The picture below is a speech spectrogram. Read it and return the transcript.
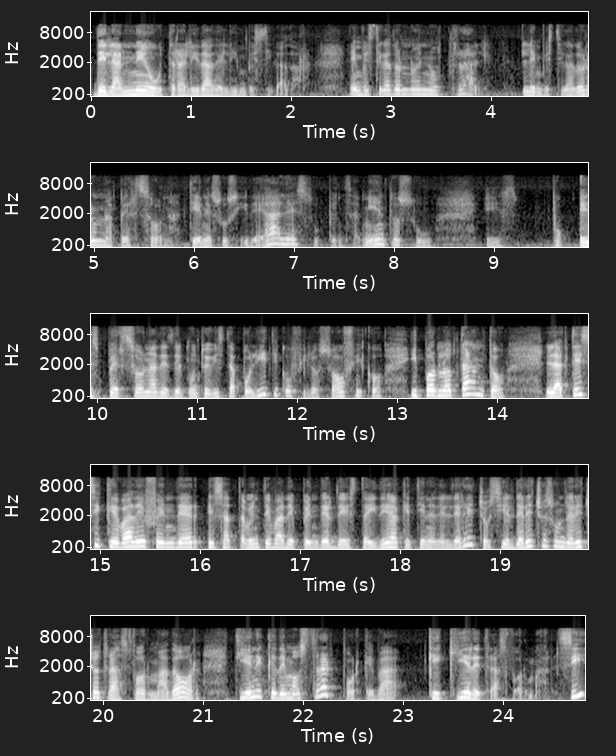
de la neutralidad del investigador. El investigador no es neutral. El investigador es una persona, tiene sus ideales, sus pensamientos, su, es persona desde el punto de vista político, filosófico, y por lo tanto, la tesis que va a defender exactamente va a depender de esta idea que tiene del derecho. Si el derecho es un derecho transformador, tiene que demostrar por qué va que quiere transformar, ¿sí?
